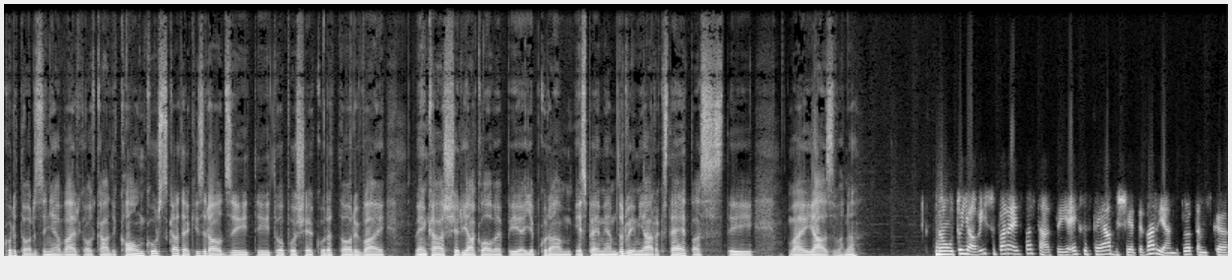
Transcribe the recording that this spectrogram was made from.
kuratora ziņā, vai ir kaut kādi konkursi, kā tiek izraudzīti topošie kuratori, vai vienkārši ir jāklauvē pie jebkurām iespējamajām durvīm, jāraksta ēpasti vai jāzvana? Nu, tu jau visu pareizi pastāstīji. Eksistē abi šie varianti. Protams, ka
